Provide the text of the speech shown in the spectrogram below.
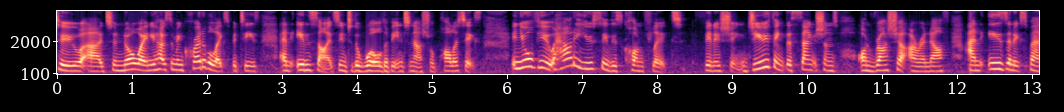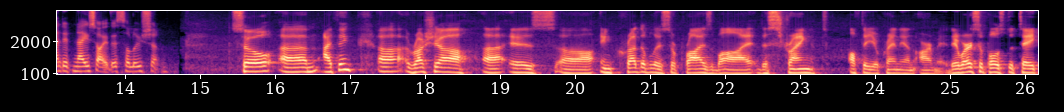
to, uh, to Norway, and you have some incredible expertise and insights into the world of international politics. In your view, how do you see this conflict finishing? Do you think the sanctions on Russia are enough, and is an expanded NATO the solution? So um, I think uh, Russia uh, is uh, incredibly surprised by the strength of the Ukrainian army. They were supposed to take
